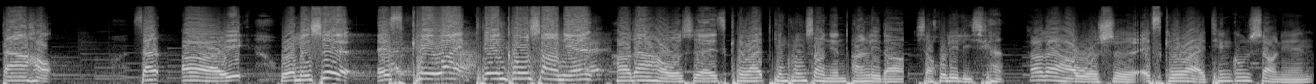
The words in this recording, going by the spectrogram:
大家好。三二一，我们是 SKY 天空少年。Hello，大家好，我是 SKY 天空少年团里的小狐狸李希看。Hello，大家好，我是 SKY 天空少年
